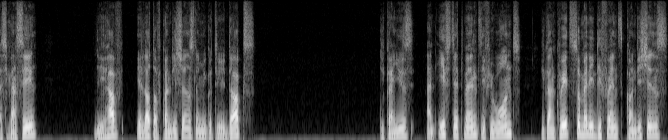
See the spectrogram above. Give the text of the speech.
As you can see, you have a lot of conditions. Let me go to the docs. You can use an if statement if you want. You can create so many different conditions,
